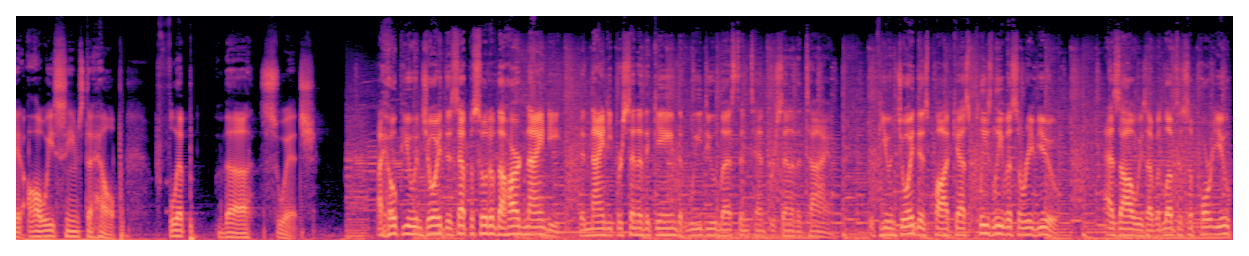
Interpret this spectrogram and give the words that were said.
it always seems to help. Flip the switch. I hope you enjoyed this episode of The Hard 90, the 90% of the game that we do less than 10% of the time. If you enjoyed this podcast, please leave us a review. As always, I would love to support you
